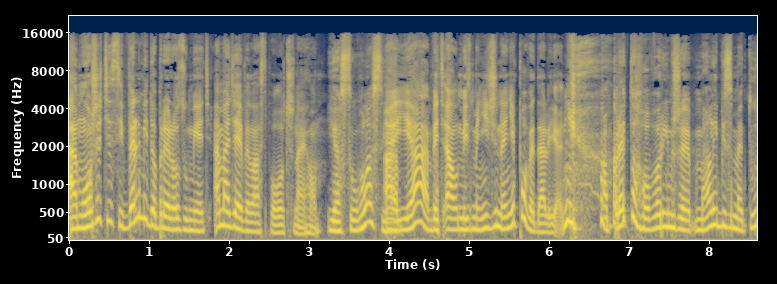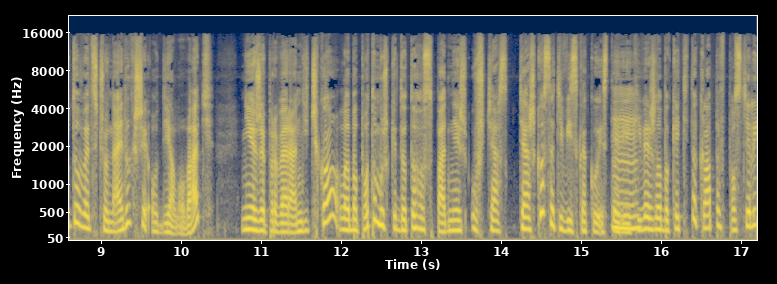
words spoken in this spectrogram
A môžete si veľmi dobre rozumieť a mať aj veľa spoločného. Ja súhlasím. A ja, veď ale my sme nič iné nepovedali ani. A preto hovorím, že mali by sme túto vec čo najdlhšie oddialovať, nie že prvé randičko, lebo potom už keď do toho spadneš, už ťaž, ťažko sa ti vyskakuje z tej Mm. rieky, vieš, lebo keď ti to klape v posteli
